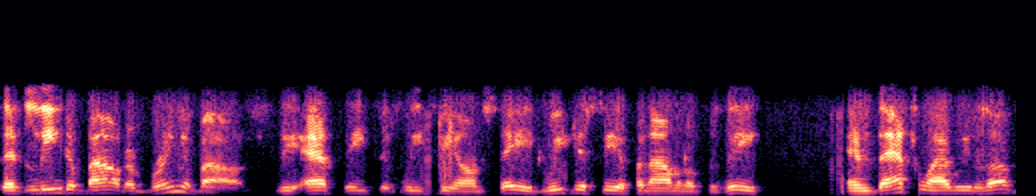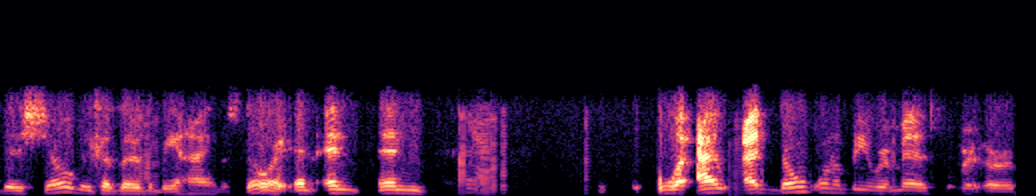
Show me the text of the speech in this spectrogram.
that lead about or bring about the athletes that we see on stage. We just see a phenomenal physique, and that's why we love this show because there's a behind the story. And and and what I I don't want to be remiss or, or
